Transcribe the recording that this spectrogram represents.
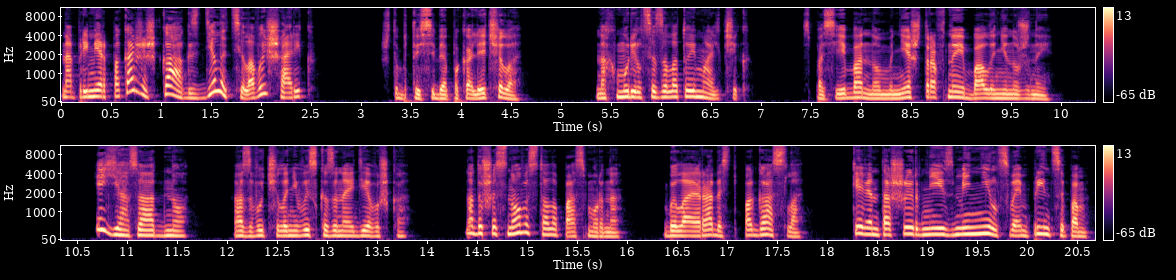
«Например, покажешь, как сделать силовой шарик?» «Чтобы ты себя покалечила?» — нахмурился золотой мальчик. «Спасибо, но мне штрафные баллы не нужны». «И я заодно», — озвучила невысказанная девушка. На душе снова стало пасмурно. Былая радость погасла. Кевин Ташир не изменил своим принципам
